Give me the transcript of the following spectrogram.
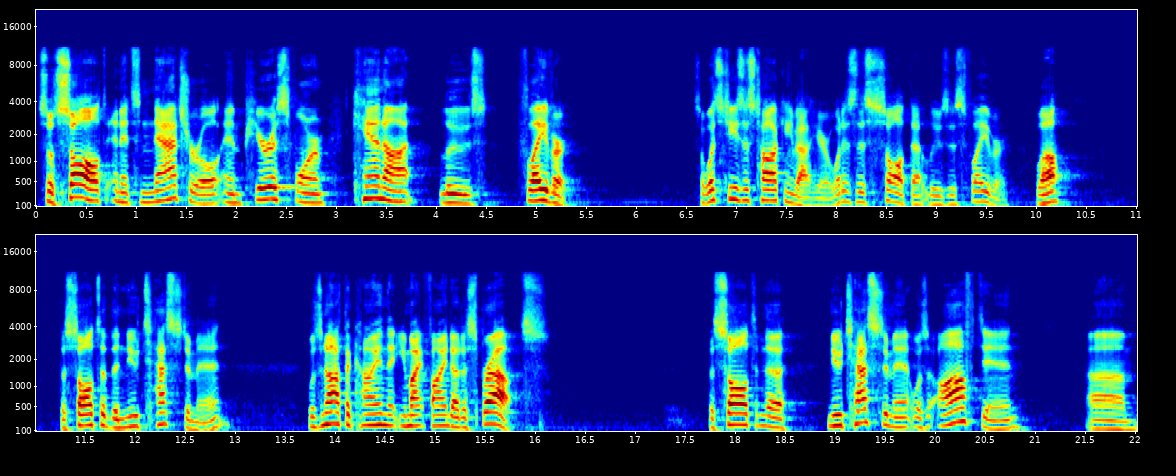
So, salt in its natural and purest form cannot lose flavor. So, what's Jesus talking about here? What is this salt that loses flavor? Well, the salt of the New Testament was not the kind that you might find out of Sprouts. The salt in the New Testament was often, um,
